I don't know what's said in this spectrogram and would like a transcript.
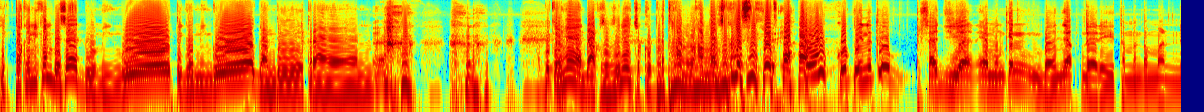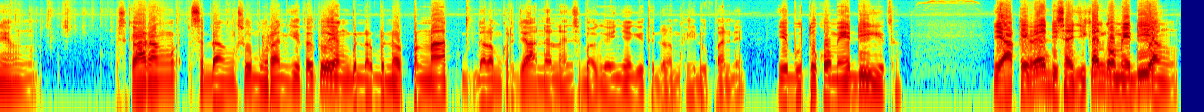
TikTok ini kan biasanya dua minggu, tiga minggu ganti tren. Tapi kayaknya Dark Souls ini cukup bertahan lama juga sih. cukup ini tuh sajian ya mungkin banyak dari teman-teman yang sekarang sedang seumuran kita tuh yang bener-bener penat dalam kerjaan dan lain sebagainya gitu dalam kehidupannya. Ya butuh komedi gitu. Ya akhirnya disajikan komedi yang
